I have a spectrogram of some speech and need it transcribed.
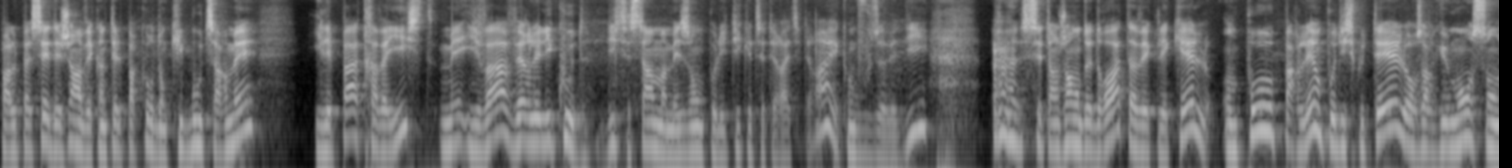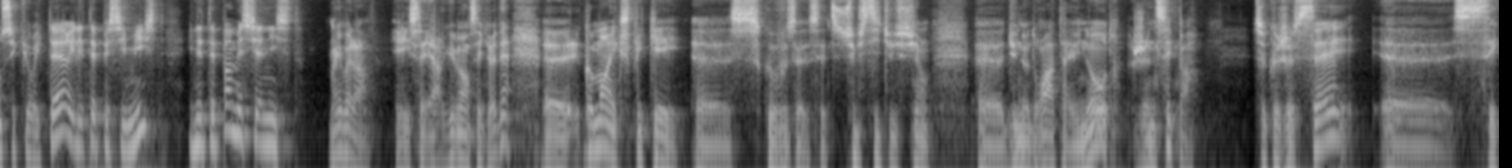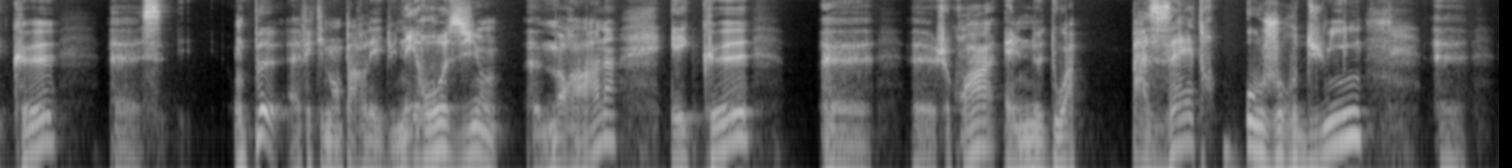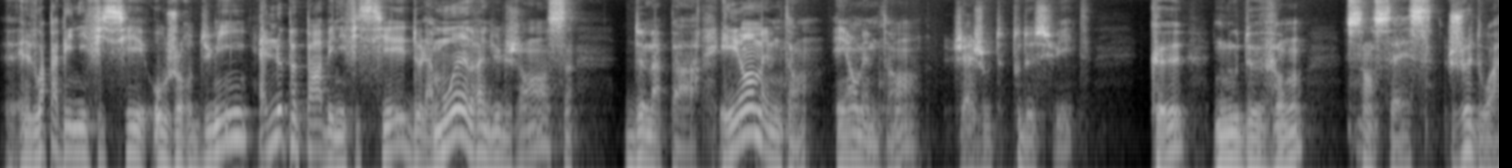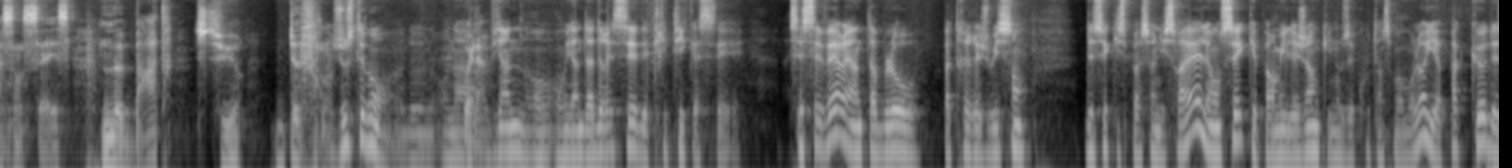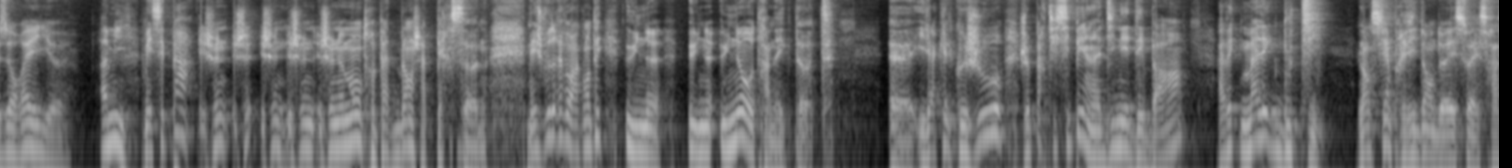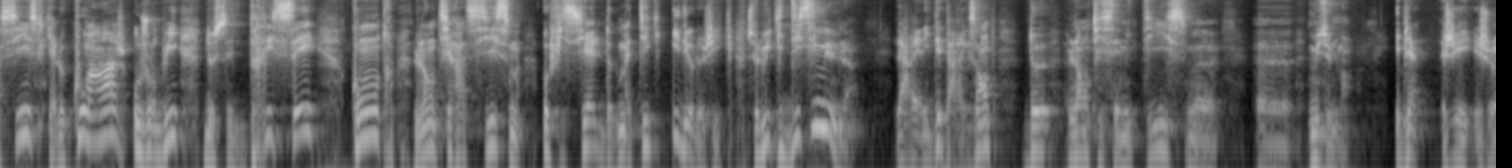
par le passé des gens avec un tel parcours, donc kibbutz armée, il n'est pas travailliste, mais il va vers les Likoud. Il dit c'est ça ma maison politique, etc., etc. Et comme vous avez dit, c'est un genre de droite avec lesquels on peut parler, on peut discuter. Leurs arguments sont sécuritaires. Il était pessimiste, il n'était pas messianiste. Oui, voilà. Et ces arguments sécuritaires, euh, comment expliquer euh, cette substitution euh, d'une droite à une autre? Je ne sais pas. Ce que je sais, c'est que on peut effectivement parler d'une érosion morale et que, je crois, elle ne doit pas être aujourd'hui, elle ne doit pas bénéficier aujourd'hui, elle ne peut pas bénéficier de la moindre indulgence de ma part. Et en même temps, et en même temps, j'ajoute tout de suite que nous devons sans cesse, je dois sans cesse me battre sur deux fronts. Justement, on, a, vient, on vient d'adresser des critiques assez, assez sévères et un tableau pas très réjouissant de ce qui se passe en Israël. Et on sait que parmi les gens qui nous écoutent en ce moment-là, il n'y a pas que des oreilles euh, amies. Mais c'est pas, je, je, je, je, ne montre pas de blanche à personne. Mais je voudrais vous raconter une, une, une autre anecdote. Euh, il y a quelques jours, je participais à un dîner débat avec Malek Bouti, l'ancien président de SOS Racisme, qui a le courage aujourd'hui de se dresser contre l'antiracisme officiel, dogmatique, idéologique. Celui qui dissimule la réalité, par exemple, de l'antisémitisme euh, musulman. Eh bien,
